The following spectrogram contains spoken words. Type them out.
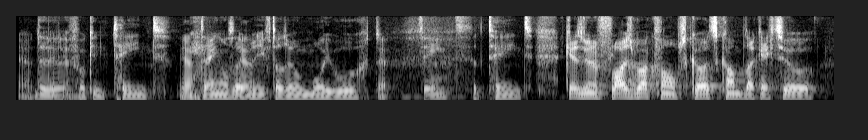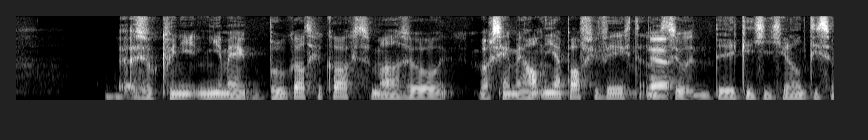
Ja, het De fucking taint. Ja. In het Engels Ja. heeft dat zo'n mooi woord. Ja. Taint. De taint. Ik heb zo'n flashback van op scoutskamp dat ik echt zo... eh, zo ik weet niet, niet in mijn broek had gekocht, maar zo... Waarschijnlijk mijn hand niet heb afgeveegd. En Ja. echt zo'n dikke, gigantische,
